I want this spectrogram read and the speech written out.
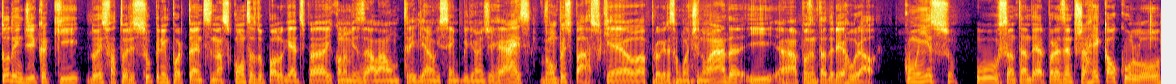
Tudo indica que dois fatores super importantes nas contas do Paulo Guedes para economizar lá um trilhão e 100 bilhões de reais vão para o espaço, que é a progressão continuada e a aposentadoria rural. Com isso, o Santander, por exemplo, já recalculou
